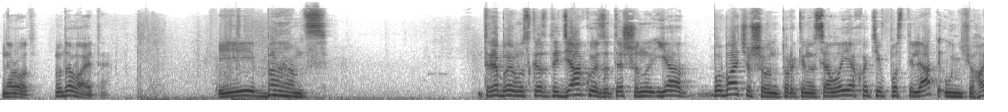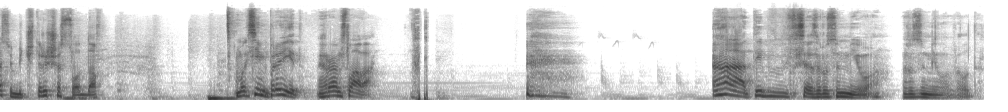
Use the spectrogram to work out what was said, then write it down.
Народ, ну давайте. І бамц! Треба йому сказати дякую за те, що ну я побачив, що він перекинувся, але я хотів постріляти. У ніфіга собі 4600 дав. Максим, привіт! Героям слава! А, ти все зрозуміло. Зрозуміло, Велдер.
